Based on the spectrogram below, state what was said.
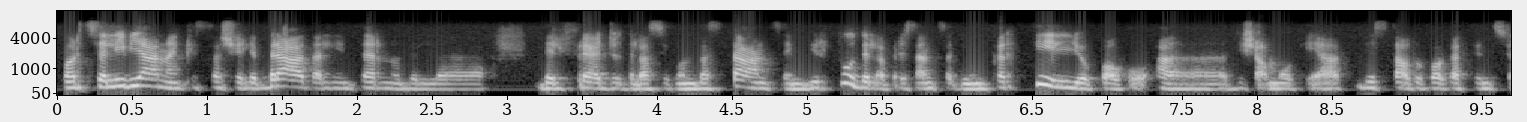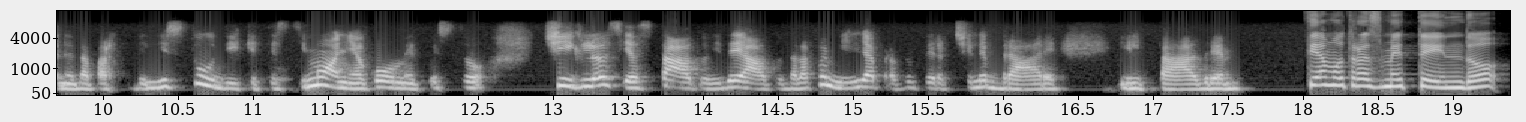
Porzia Liviana che sta celebrata all'interno del, del, fregio della seconda stanza in virtù della presenza di un cartiglio poco, eh, diciamo che ha destato poca attenzione da parte degli studi, che testimonia come questo ciclo sia stato ideato dalla famiglia proprio per celebrare il padre. Stiamo trasmettendo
